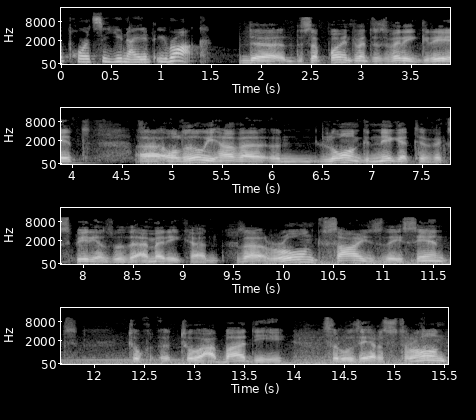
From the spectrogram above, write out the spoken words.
supports a united Iraq. The disappointment is very great. Uh, although we have a, a, long negative experience with the American, the wrong signs they sent to, uh, to Abadi through their strong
